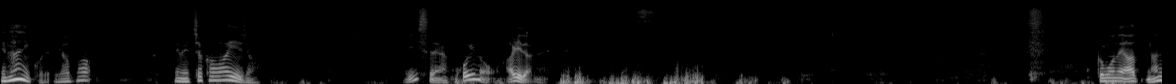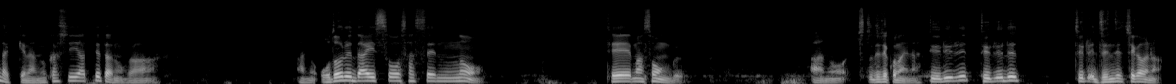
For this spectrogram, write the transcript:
え、なにこれ？やば。え、めっちゃかわいいじゃん。いいっすね。こういうのありだね。僕もね、あ、なんだっけな、昔やってたのが、あの、踊る大捜査線のテーマソング。あの、ちょっと出てこないな。トゥルル、トゥルル、トゥル全然違うな。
